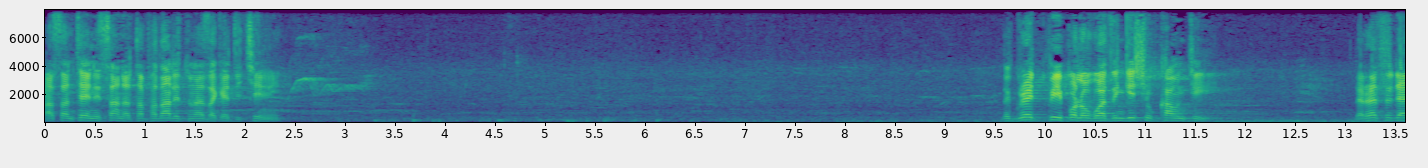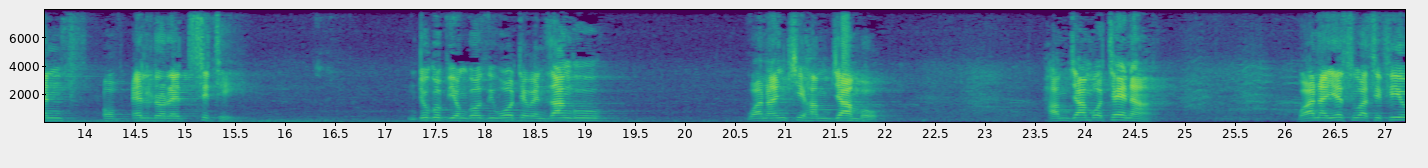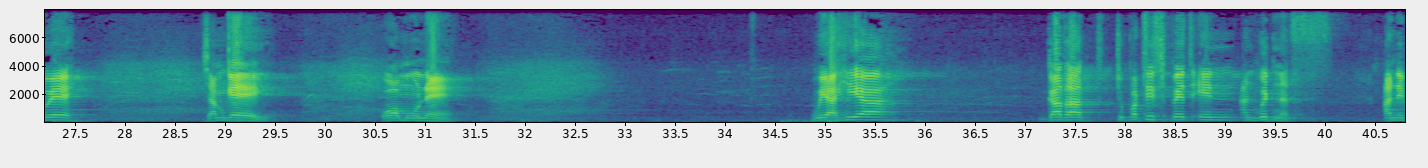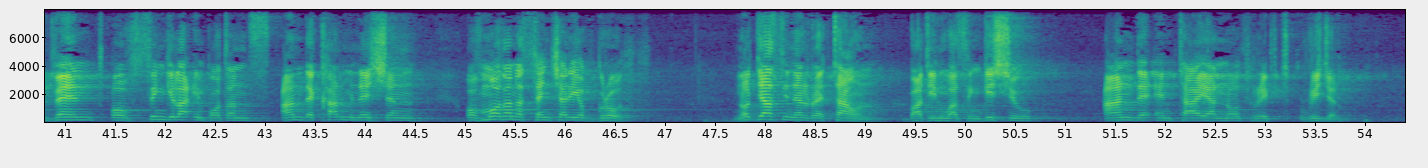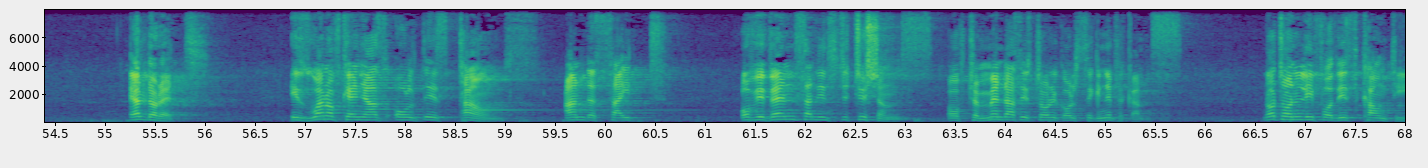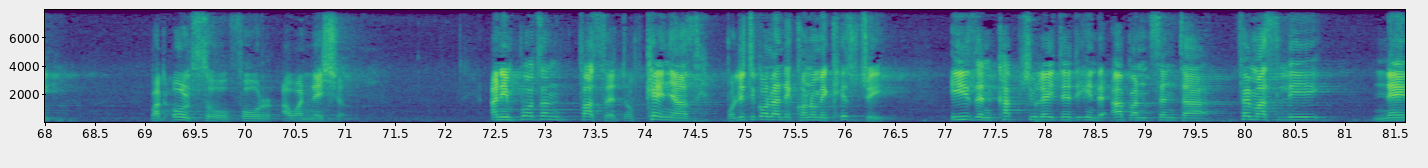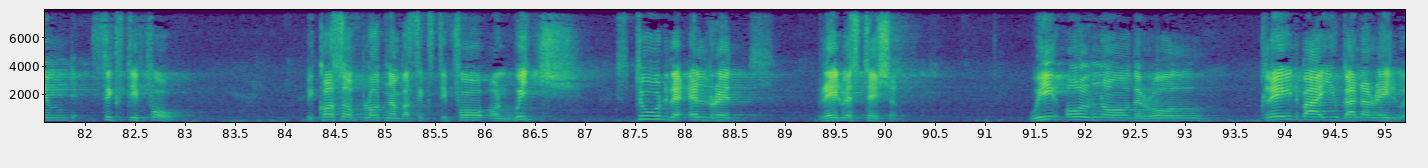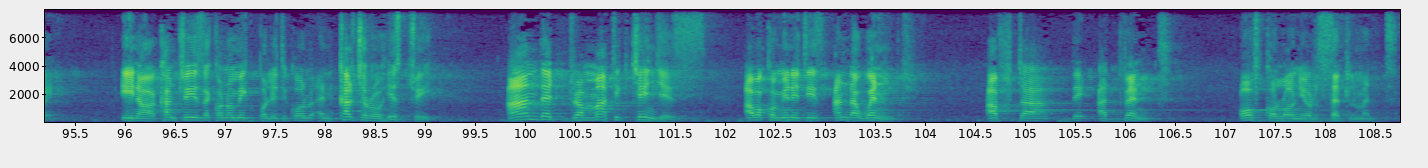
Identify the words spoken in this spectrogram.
Asanteni sana, tafadhali tunaweza keti chini. The great people of Uasin Gishu County, the residents of Eldoret City, ndugu viongozi wote wenzangu, wananchi, hamjambo? Hamjambo tena. Bwana Yesu asifiwe. Chamgei. Omune. We are here gathered to participate in and witness an event of singular importance and the culmination of more than a century of growth, not just in Eldoret town, but in Uasin Gishu and the entire North Rift region. Eldoret is one of Kenya's oldest towns and the site of events and institutions of tremendous historical significance, not only for this county, but also for our nation. An important facet of Kenya's political and economic history is encapsulated in the urban center famously named 64 because of plot number 64 on which stood the Eldoret railway station. We all know the role played by Uganda Railway in our country's economic, political, and cultural history and the dramatic changes our communities underwent after the advent of colonial settlement.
